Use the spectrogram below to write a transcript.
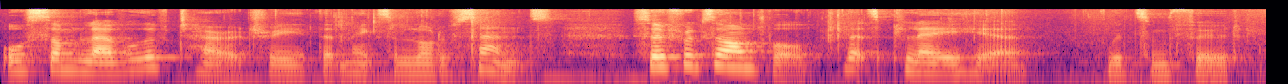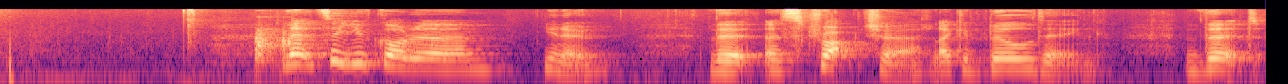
or some level of territory that makes a lot of sense. So for example, let's play here with some food let's say you've got a, you know, the, a structure like a building that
